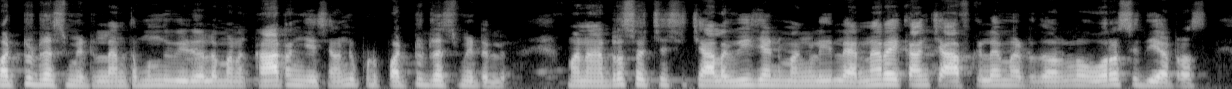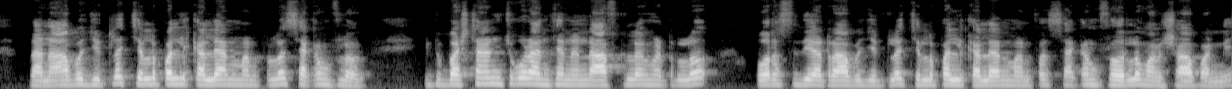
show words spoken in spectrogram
పట్టు డ్రెస్ మెటీరియల్ అంతకుముందు వీడియోలో మనం కాటన్ చేసామండి ఇప్పుడు పట్టు డ్రెస్ మెటీరియల్. మన అడ్రస్ వచ్చేసి చాలా వీజీ అండి మంగళగిరిలో ఎన్ఆర్ఐ కాంచి హాఫ్ కిలోమీటర్ దూరంలో ఓరసిద్ధి అడ్రస్ దాని ఆపోజిట్లో చిల్లపల్లి కళ్యాణ మండపంలో సెకండ్ ఫ్లోర్. ఇటు బస్ స్టాండ్ నుంచి కూడా అంతేనండి. హాఫ్ కిలోమీటర్లో ఓరస్ థియేటర్ ఆపోజిట్లో చిల్లపల్లి కళ్యాణ మండపం సెకండ్ ఫ్లోర్లో మన షాప్ అండి.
